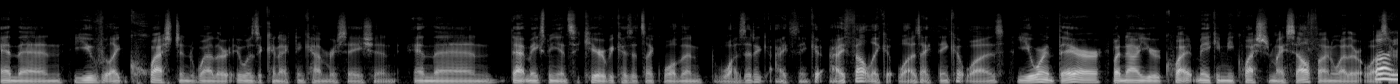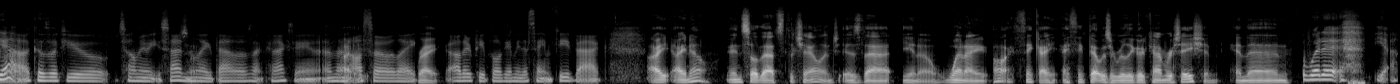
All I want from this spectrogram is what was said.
and then you've like questioned whether it was a connecting conversation and then that makes me insecure because it's like, well, then was it? I think it, I felt like it was. I think it was. You weren't there, but now you're quite making me question myself on whether it was. Well, yeah, because if you tell me what you said and like that wasn't connecting, and then I- also like right. other people give me the same feedback. I, I know. And so that's the challenge is that, you know, when I, oh, I think I, I think that was a really good conversation. And then What it, yeah,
